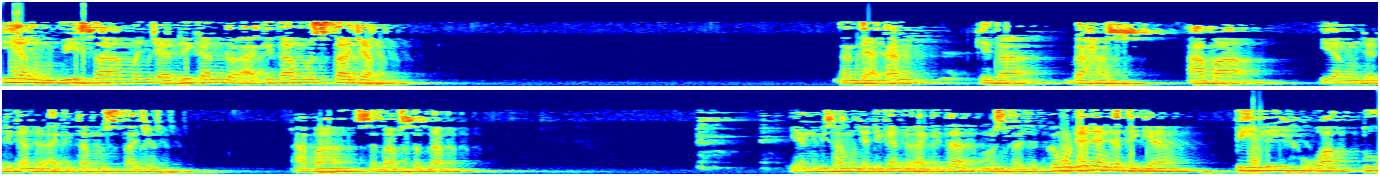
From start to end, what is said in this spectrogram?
yang bisa menjadikan doa kita mustajab. Nanti akan kita bahas apa yang menjadikan doa kita mustajab. Apa sebab-sebab yang bisa menjadikan doa kita mustajab. Kemudian yang ketiga, pilih waktu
